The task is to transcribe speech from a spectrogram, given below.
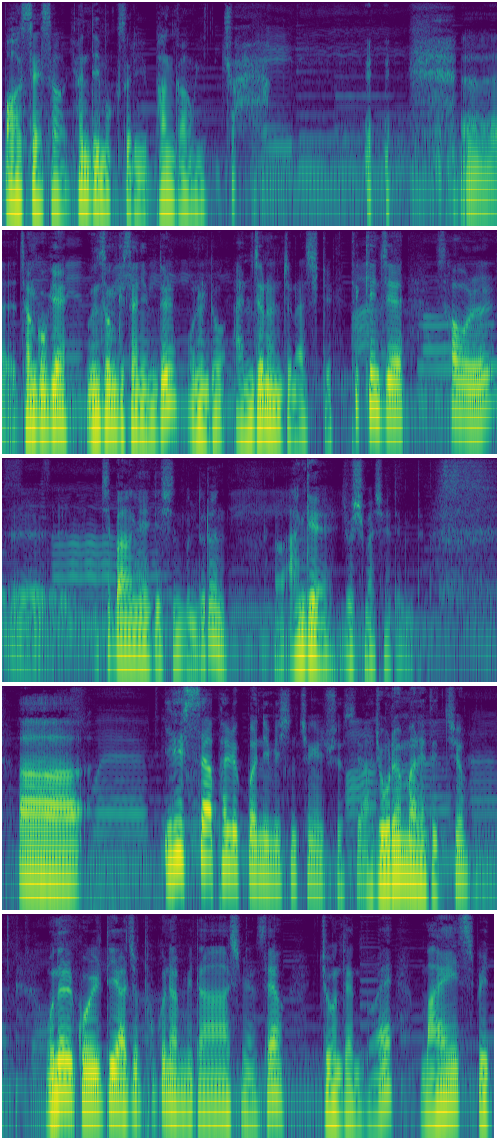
버스에서 현디 목소리 반가움이 쫙. 어, 전국의 운송기사님들 오늘도 안전운전 하시길 특히 이제 서울 어, 지방에 계신 분들은 어, 안개 조심하셔야 됩니다. 아, 1486번님이 신청해 주셨어요. 아주 오랜만에 듣죠. 오늘 골디 아주 포근합니다 하시면서요. 존 덴버의 My Sweet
